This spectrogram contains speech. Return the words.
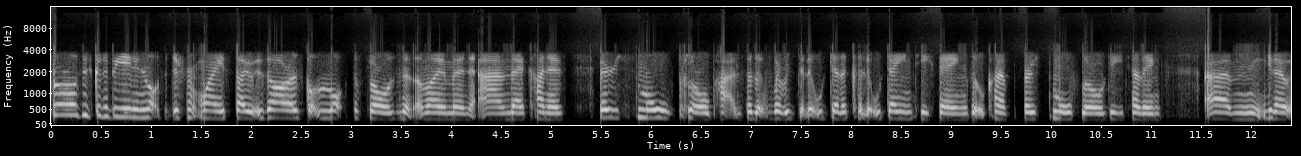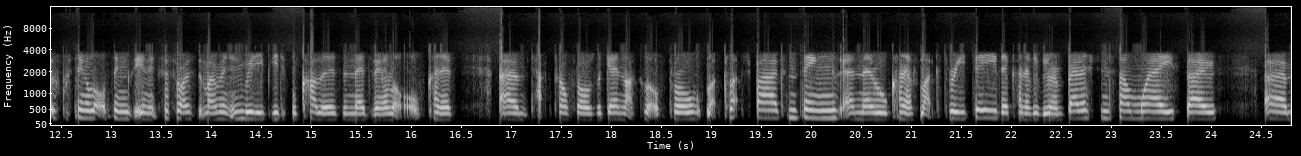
florals is going to be in in lots of different ways. So Zara's got lots of florals in at the moment, and they're kind of very small floral patterns, so little, very little delicate, little dainty things, little kind of very small floral detailing. Um, you know, we're seeing a lot of things in accessories at the moment in really beautiful colours, and they're doing a lot of kind of um, tactile florals again, like a lot of floral, like clutch bags and things, and they're all kind of like 3D. They're kind of either embellished in some way. So, um,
